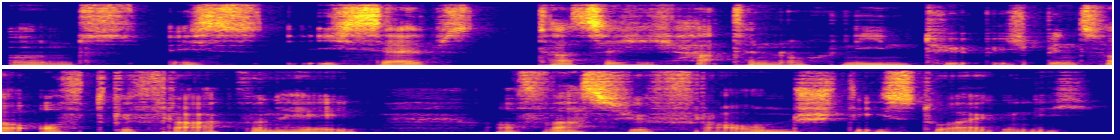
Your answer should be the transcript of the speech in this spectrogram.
Und ich, ich selbst tatsächlich hatte noch nie einen Typ. Ich bin zwar oft gefragt von, hey, auf was für Frauen stehst du eigentlich?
